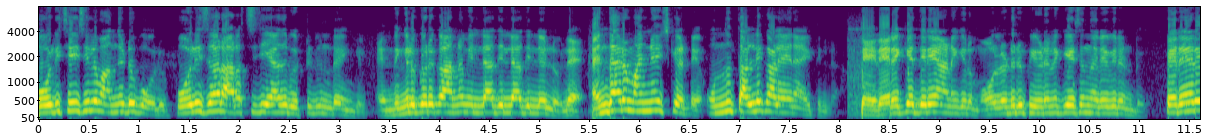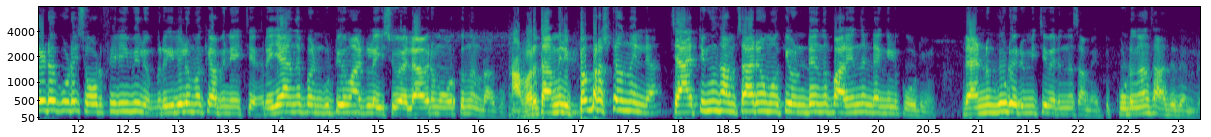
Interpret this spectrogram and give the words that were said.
പോലീസ് സ്റ്റേഷനിൽ വന്നിട്ട് പോലും പോലീസുകാർ അറസ്റ്റ് ചെയ്യാതെ വിട്ടിട്ടുണ്ടെങ്കിൽ എന്തെങ്കിലുമൊക്കെ ഒരു കാരണം ഇല്ലാതില്ലാതില്ലല്ലോ അല്ലെ? എന്തായാലും അന്വേഷിക്കട്ടെ ഒന്നും തള്ളിക്കളയാനായിട്ടില്ല. പെരേരക്കെതിരെയാണെങ്കിലും ഓൾറെഡി ഒരു പീഡന കേസ് നിലവിലുണ്ട്. പെരേരയുടെ കൂടെ ഷോർട്ട് ഫിലിമിലും റീലിലും ഒക്കെ അഭിനയിച്ച് റിയ എന്ന പെൺകുട്ടിയുമായിട്ടുള്ള ഇഷ്യൂ എല്ലാവരും ഓർക്കുന്നുണ്ടാകും. അവർ തമ്മിൽ ഇപ്പം പ്രശ്നമൊന്നുമില്ല. ചാറ്റിങ്ങും സംസാരവും ഒക്കെ ഉണ്ട് എന്ന് പറയുന്നുണ്ടെങ്കിൽ കൂടിയും രണ്ടും കൂടി ഒരുമിച്ച് വരുന്ന സമയത്ത് കുടുങ്ങാൻ സാധ്യതയുണ്ട്.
